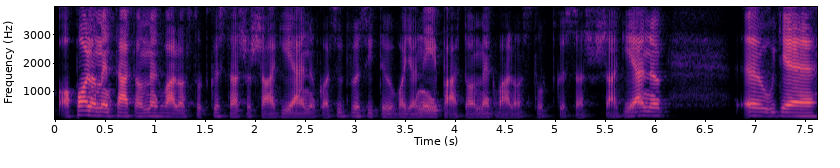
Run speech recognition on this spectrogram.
a parlament által megválasztott köztársasági elnök az üdvözítő, vagy a nép által megválasztott köztársasági elnök. Ugye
